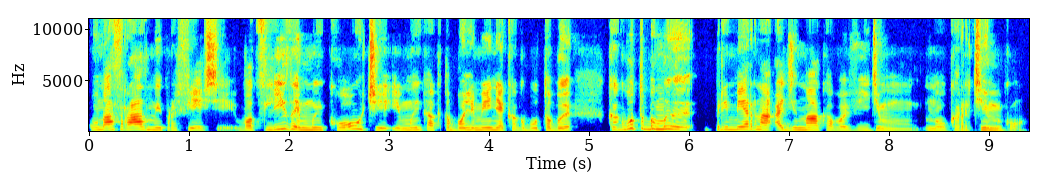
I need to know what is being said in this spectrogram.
у нас разные профессии. Вот с Лизой мы коучи, и мы как-то более-менее как будто бы, как будто бы мы примерно одинаково видим, ну, картинку.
